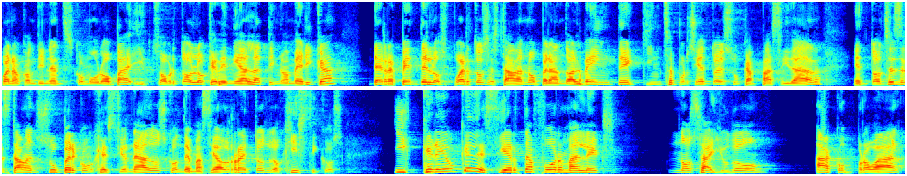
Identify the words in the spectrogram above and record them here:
bueno, continentes como Europa y sobre todo lo que venía a Latinoamérica, de repente los puertos estaban operando al 20, 15% de su capacidad, entonces estaban súper congestionados con demasiados retos logísticos. Y creo que de cierta forma, Alex, nos ayudó a comprobar,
